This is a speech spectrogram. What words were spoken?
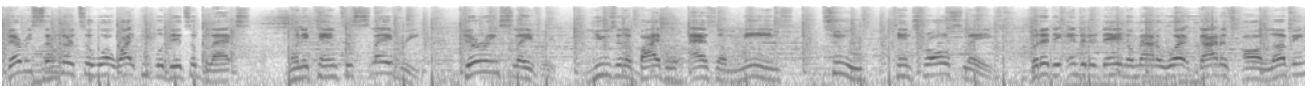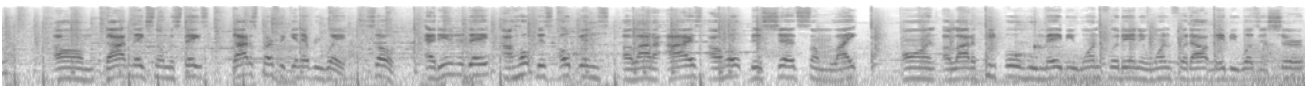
Very similar to what white people did to blacks when it came to slavery. During slavery, using the Bible as a means to control slaves. But at the end of the day, no matter what, God is all loving. Um, God makes no mistakes. God is perfect in every way. So at the end of the day, I hope this opens a lot of eyes. I hope this sheds some light on a lot of people who maybe one foot in and one foot out, maybe wasn't sure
